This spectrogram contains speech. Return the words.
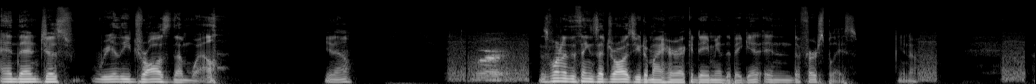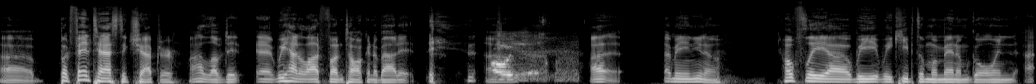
and then just really draws them well. You know. Or It's one of the things that draws you to My Hero Academia in the begin in the first place, you know. Uh, but fantastic chapter. I loved it. Uh, we had a lot of fun talking about it. oh Um, yeah. I, I mean, you know, hopefully uh, we we keep the momentum going. I,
